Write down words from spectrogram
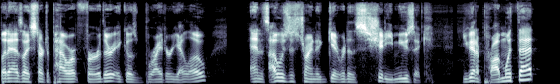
but as i start to power up further it goes brighter yellow. And it's, i was just trying to get rid of this shitty music. You got a problem with that?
